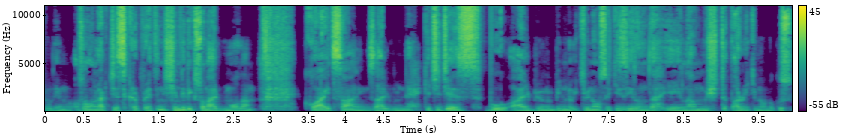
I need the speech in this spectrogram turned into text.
olayım. Son olarak Jessica Pratt'in şimdilik son albümü olan Quiet Signs albümüne geçeceğiz. Bu albüm 2018 yılında yayınlanmıştı. Pardon 2019.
